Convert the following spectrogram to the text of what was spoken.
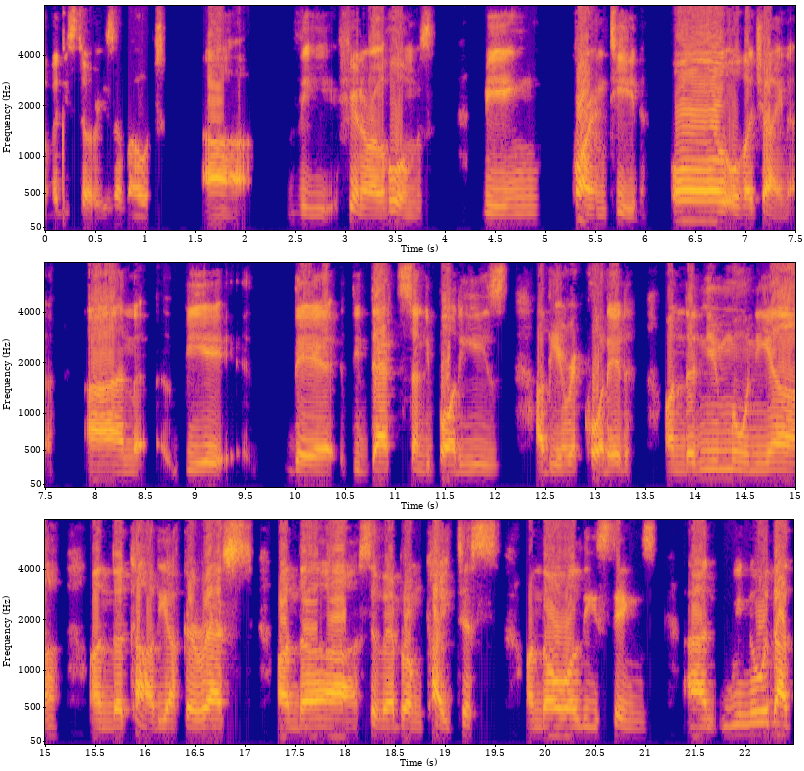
covered these stories about uh, the funeral homes being quarantined all over China, and be the the deaths and the bodies are being recorded under pneumonia, under cardiac arrest, under uh, severe bronchitis, under all these things, and we know that.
